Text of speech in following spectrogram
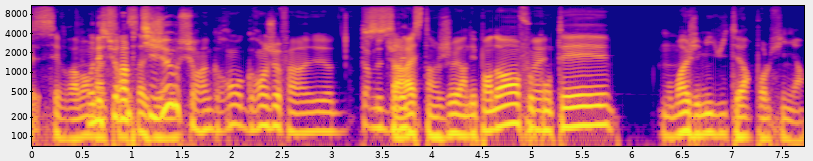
C'est vraiment. On est sur un ça, petit jeu ou sur un grand grand jeu Enfin, euh, en termes de Ça durée? reste un jeu indépendant, faut Ouais. compter. Bon, moi j'ai mis 8 heures pour le finir.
